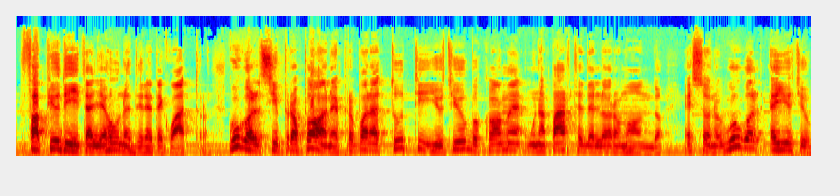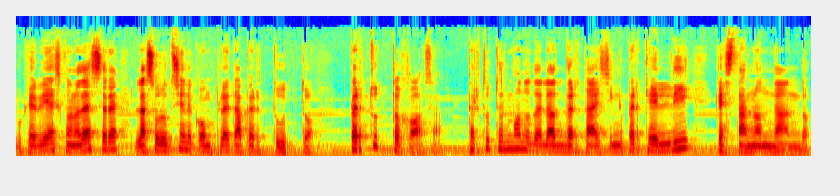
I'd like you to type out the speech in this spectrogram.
Fa più di Italia 1 di Rete 4. Google si propone, propone a tutti YouTube come una parte del loro mondo e sono Google e YouTube che riescono ad essere la soluzione completa per tutto. Per tutto cosa? Per tutto il mondo dell'advertising perché è lì che stanno andando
